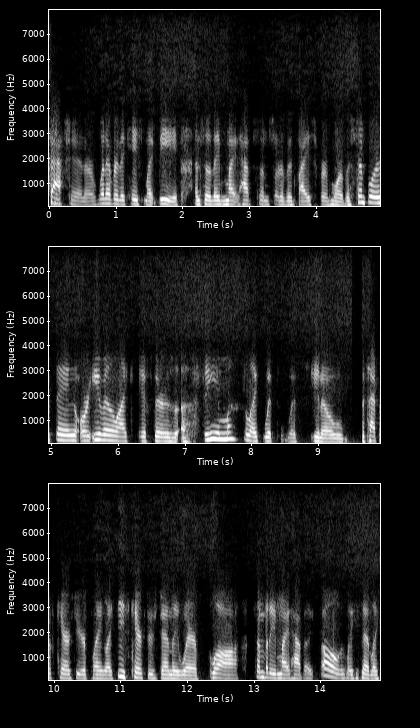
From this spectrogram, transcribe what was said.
faction or whatever the case might be. And so they might have some sort of advice for more of a simpler thing or even like if there's a theme like with with, you know, the type of character you're playing, like these characters generally wear blah. Somebody might have like, oh, like you said, like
